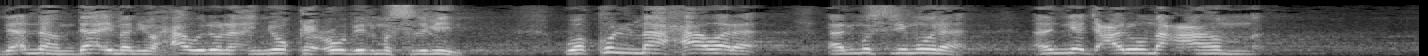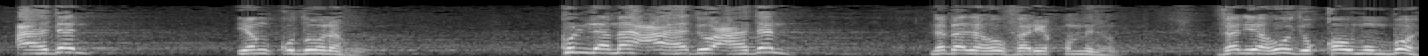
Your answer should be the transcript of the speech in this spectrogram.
لأنهم دائما يحاولون أن يوقعوا بالمسلمين. وكل ما حاول المسلمون أن يجعلوا معهم عهدا ينقضونه. كلما عاهدوا عهدا نبذه فريق منهم. فاليهود قوم به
